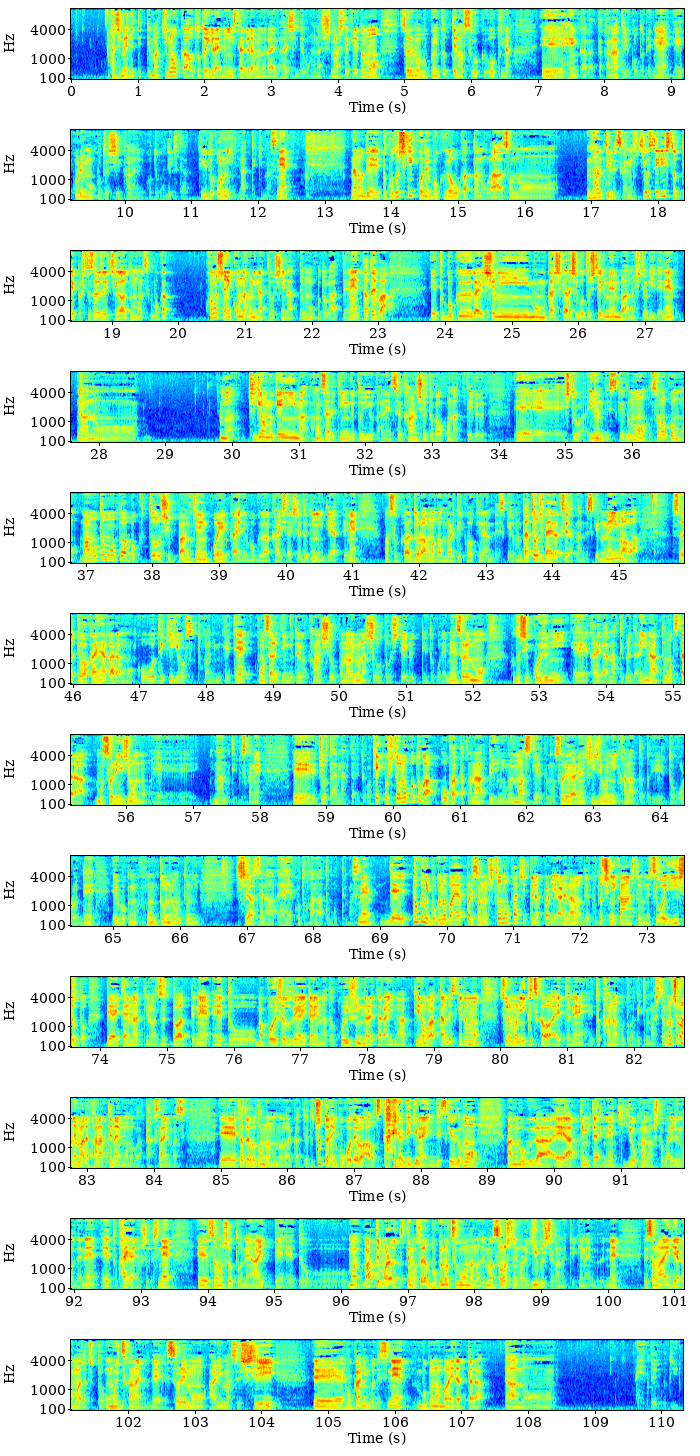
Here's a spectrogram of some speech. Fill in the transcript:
始めるって言って、まあ昨日か一昨日ぐらいのインスタグラムのライブ配信でもお話ししましたけれども、それも僕にとってのすごく大きな、えー、変化だったかなということでね、えー、これも今年叶えることができたっていうところになってきますね。なので、えっと、今年結構ね、僕が多かったのが、その、なんていうんですかね、引き寄せリストってやっぱ人それぞれ違うと思うんですけど、僕はこの人にこんな風になってほしいなって思うことがあってね、例えば、えっと、僕が一緒にもう昔から仕事してるメンバーの一人でね、あのー、まあ、企業向けに今、コンサルティングというかね、そういう監修とかを行っている、えー、人がいるんですけれども、その子も、まあもともとは僕と出版記念講演会で僕が開催した時に出会ってね、まあそこからドラマが生まれていくわけなんですけども、だ当時大学生だったんですけどね、今はそうやって若いながらもこう大手企業とかに向けてコンサルティングというか監視を行うような仕事をしているっていうところでね、それも今年こういうふうに、えー、彼がなってくれたらいいなって思ってたら、もうそれ以上の、えー、なんていうんですかね、えー、状態になったりとか、結構人のことが多かったかなというふうに思いますけれども、それがね、非常に叶ったというところで、えー、僕も本当に本当に幸せな、えことかなと思ってますね。で、特に僕の場合やっぱりその人の価値ってのはやっぱりあれなので、今年に関してもね、すごいいい人と出会いたいなっていうのはずっとあってね、えっ、ー、と、まあ、こういう人と出会いたいなと、こういう風になれたらいいなっていうのがあったんですけども、それもね、いくつかは、えっ、ー、とね、えっ、ー、と、叶うことができました。もちろんね、まだ叶ってないものがたくさんあります。えー、例えばどんなものがあるかっていうと、ちょっとね、ここではお伝えができないんですけれども、あの、僕が、えー、会ってみたいね、起業家の人がいるのでね、えっ、ー、と、海外の人ですね、えー、その人とね、会って、えっ、ー、と、ま、待ってもらうって言っても、それは僕の都合なので、まあ、その人にほら、ギブしていかないといけないのでね、そのアイディアがまだちょっと思いつかないので、それもありますし、えー、他にもですね、僕の場合だったら、あのーえっと、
